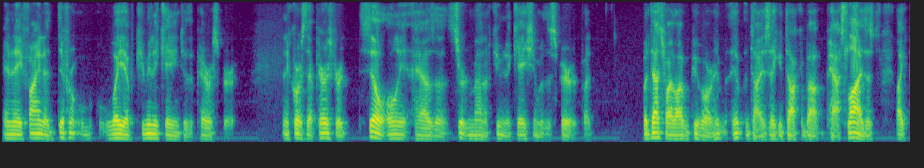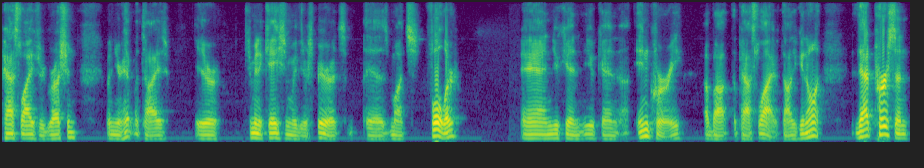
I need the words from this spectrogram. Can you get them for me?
and they find a different way of communicating to the perispirit. And of course, that perispirit still only has a certain amount of communication with the spirit, but but that's why a lot of people are hypnotized. They can talk about past lives. It's like past lives regression. When you're hypnotized, your communication with your spirits is much fuller, and you can you can uh, inquiry about the past lives. Now you can only that person,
